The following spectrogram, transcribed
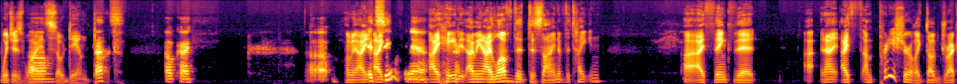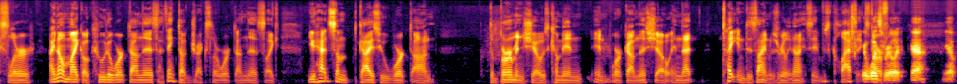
Which is why Um, it's so damn dark. That's okay. Uh, I mean, I I, seemed, yeah. I hate okay. it. I mean, I love the design of the Titan. I I think that I, and I, I I'm pretty sure like Doug Drexler. I know Mike Okuda worked on this. I think Doug Drexler worked on this. Like, you had some guys who worked on the Berman shows come in and work on this show, and that Titan design was really nice. It was classic. It was really, yeah, yep.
